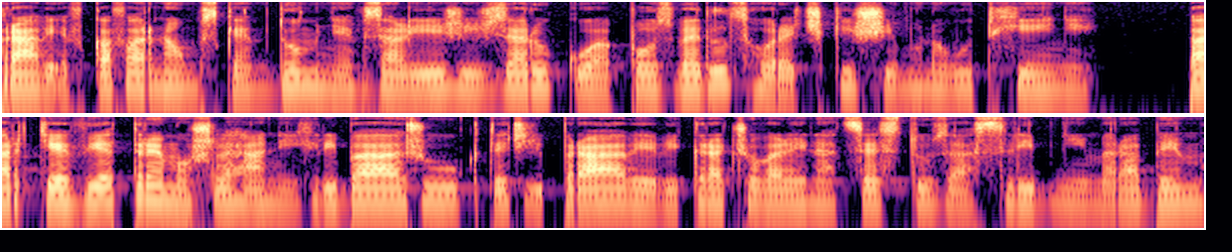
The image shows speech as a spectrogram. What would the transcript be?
Právě v kafarnaumském domě vzal Ježíš za ruku a pozvedl z horečky Šimonovu tchýni. Partě větrem ošlehaných rybářů, kteří právě vykračovali na cestu za slibním rabim,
